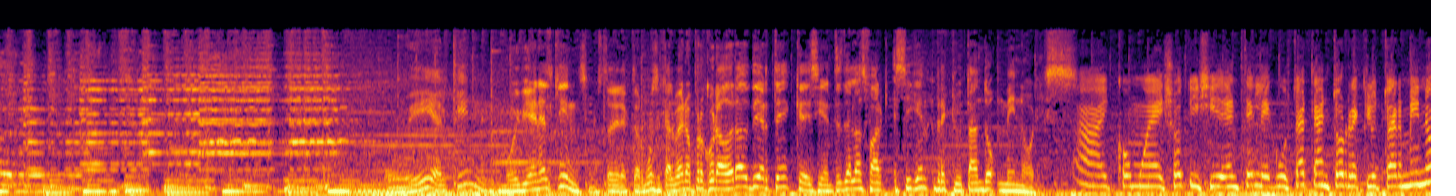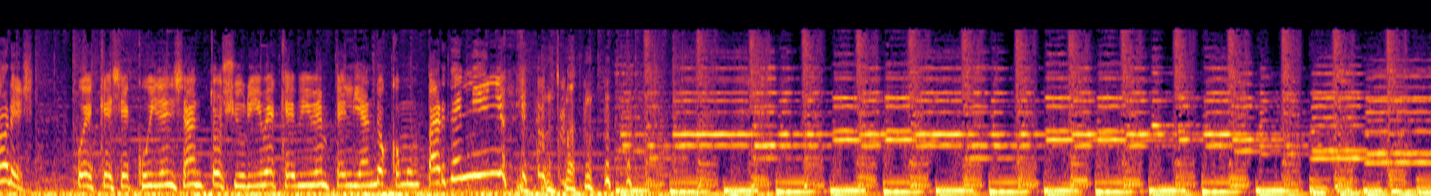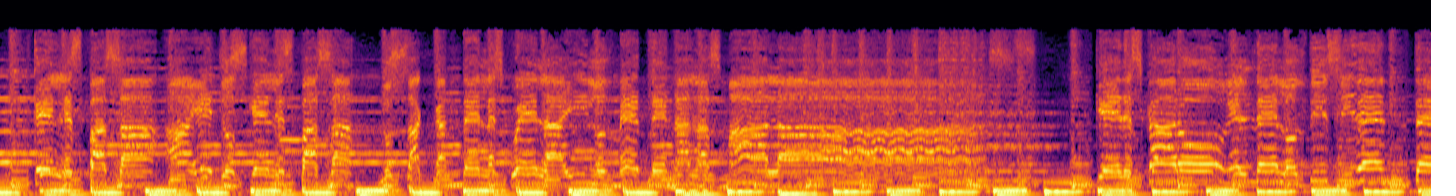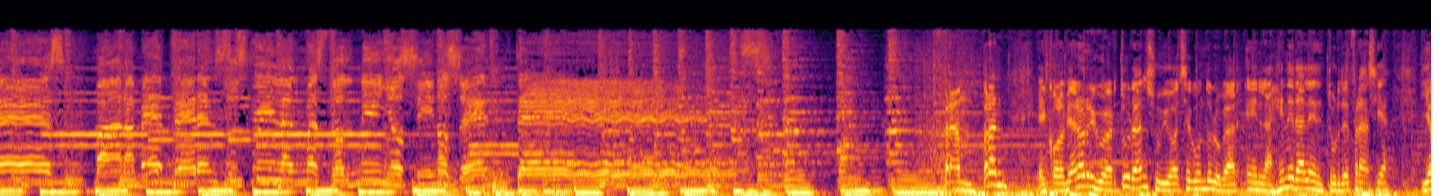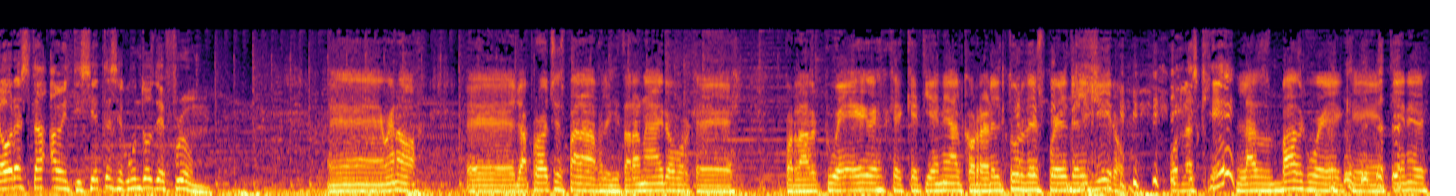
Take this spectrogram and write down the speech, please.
Elkin. Muy bien, Elkin, nuestro director musical. Bueno, procurador advierte que disidentes de las FARC siguen reclutando menores. Ay, como a esos disidentes les gusta tanto reclutar menores. Pues que se cuiden Santos y Uribe que viven peleando como un par de niños. ¿Qué les pasa a ellos? ¿Qué les pasa? Los sacan de la escuela y los meten a las malas. ¡Qué descaro el de los disidentes para meter en sus filas nuestros niños inocentes! Pram, pram. El colombiano Rigoberto Urán subió al segundo lugar en la general en el Tour de Francia y ahora está a 27 segundos de Froome. Eh, bueno, eh, yo aprovecho es para felicitar a Nairo porque por las güey que, que tiene al correr el tour después del giro. ¿Por las qué? Las vas, güey, que tiene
